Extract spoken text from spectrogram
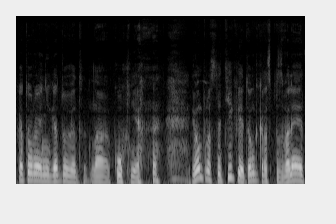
который они готовят на кухне. И он просто тикает, он как раз позволяет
